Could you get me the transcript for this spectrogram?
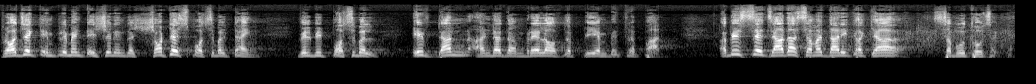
project implementation in the shortest possible time will be possible if done under the umbrella of the PM Mitra Park. अब इससे ज़्यादा समझदारी का क्या सबूत हो सकता है?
